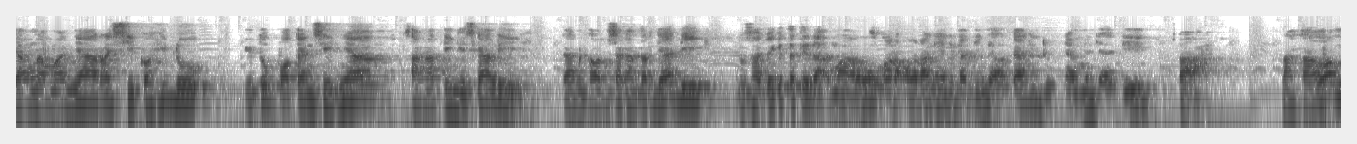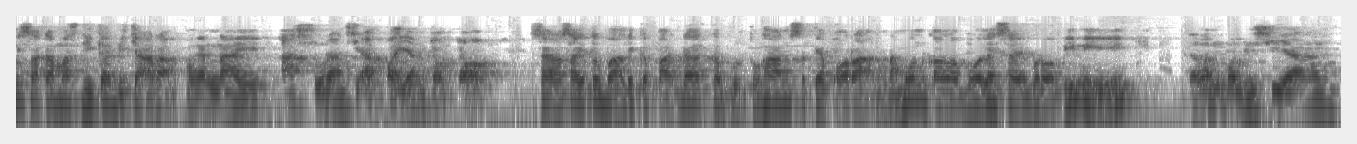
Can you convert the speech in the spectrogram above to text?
yang namanya resiko hidup itu potensinya sangat tinggi sekali dan kalau misalkan terjadi tentu saja kita tidak mau orang-orang yang kita tinggalkan hidupnya menjadi sah. Nah kalau misalkan Mas Dika bicara mengenai asuransi apa yang cocok, saya rasa itu balik kepada kebutuhan setiap orang. Namun kalau boleh saya beropini dalam kondisi yang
